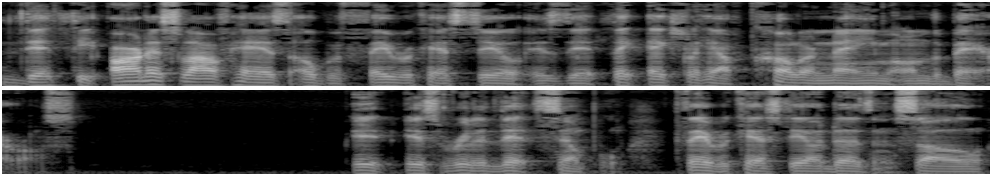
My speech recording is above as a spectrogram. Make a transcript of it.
that the Artist Loft has over Faber-Castell is that they actually have color name on the barrels. It, it's really that simple. Faber-Castell doesn't. So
